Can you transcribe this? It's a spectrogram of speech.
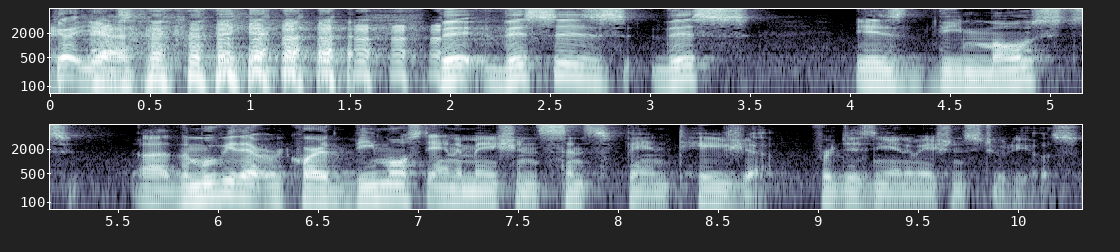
Go- yeah. Yeah. Th- this is this is the most uh, the movie that required the most animation since Fantasia for Disney Animation Studios.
